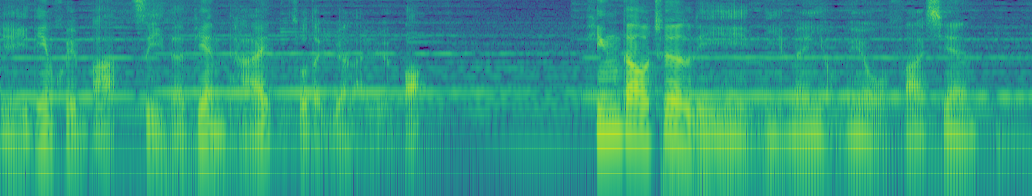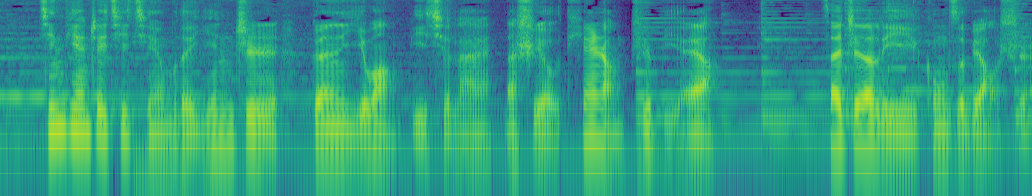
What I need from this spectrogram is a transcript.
也一定会把自己的电台做得越来越棒。听到这里，你们有没有发现，今天这期节目的音质跟以往比起来，那是有天壤之别呀？在这里，公子表示。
